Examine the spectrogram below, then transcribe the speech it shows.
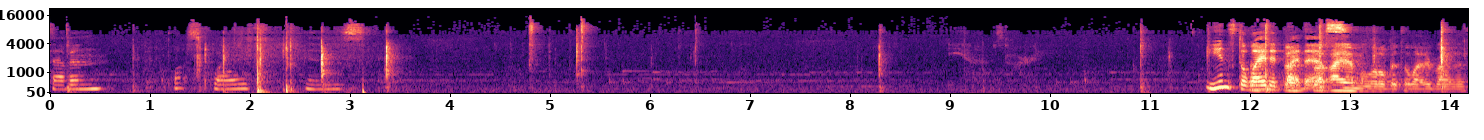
seven plus twelve is. Ian's delighted by this. I am a little bit delighted by this.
